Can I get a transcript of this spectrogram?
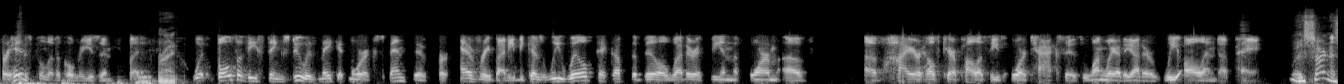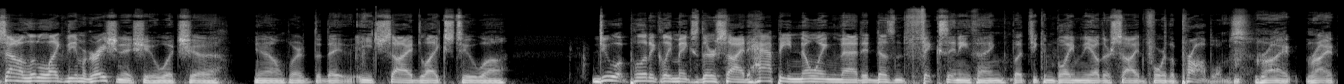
for his political reason. But Right. what both of these things do is make it more expensive for everybody because we will pick up the bill, whether it be in the form of of higher healthcare policies or taxes, one way or the other. We all end up paying. It's starting to sound a little like the immigration issue, which uh, you know, where they each side likes to uh, do what politically makes their side happy, knowing that it doesn't fix anything, but you can blame the other side for the problems. Right, right.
